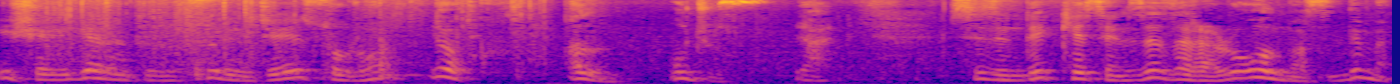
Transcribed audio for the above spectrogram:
işe yaradığı sürece sorun yok. Alın ucuz yani. Sizin de kesenize zararı olmasın değil mi?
